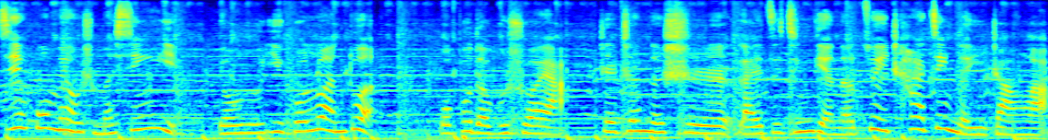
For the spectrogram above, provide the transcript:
几乎没有什么新意，犹如一锅乱炖。我不得不说呀，这真的是来自经典的最差劲的一章了。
